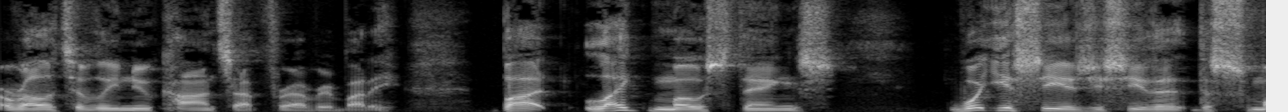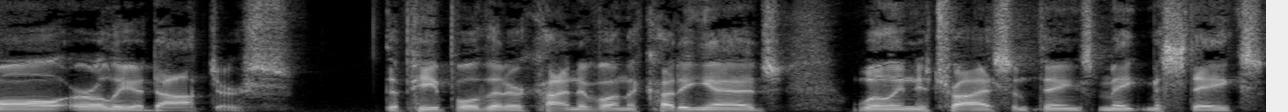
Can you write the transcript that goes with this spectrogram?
a relatively new concept for everybody. But like most things, what you see is you see the, the small early adopters the people that are kind of on the cutting edge, willing to try some things, make mistakes.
